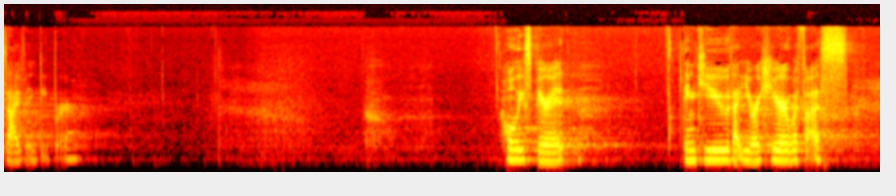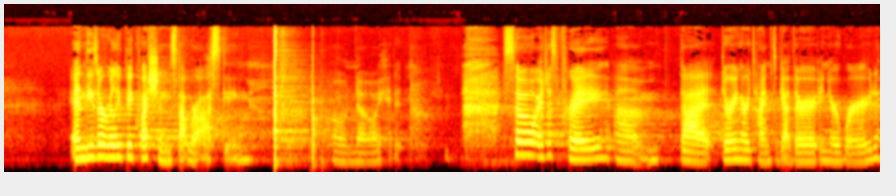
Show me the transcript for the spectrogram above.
dive in deeper. Holy Spirit, thank you that you are here with us. And these are really big questions that we're asking. Oh no, I hit it. So I just pray um, that during our time together in your word,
